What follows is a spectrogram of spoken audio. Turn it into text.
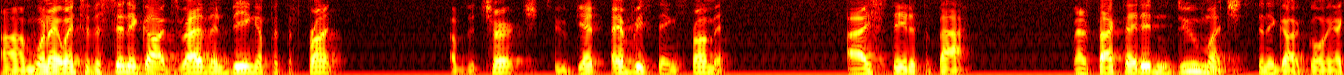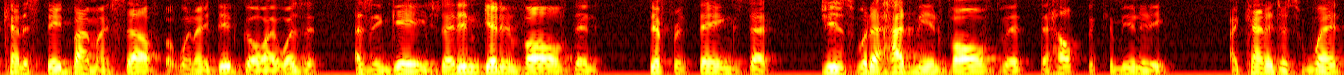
um, when I went to the synagogues, rather than being up at the front of the church to get everything from it, I stayed at the back. Matter of fact, I didn't do much synagogue going. I kind of stayed by myself. But when I did go, I wasn't as engaged. I didn't get involved in different things that Jesus would have had me involved with to help the community. I kind of just went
